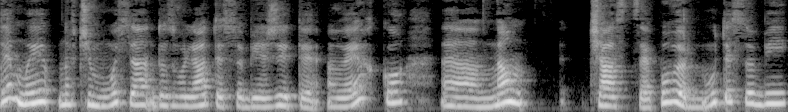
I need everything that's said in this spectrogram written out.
де ми навчимося дозволяти собі жити легко. Нам час це повернути собі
